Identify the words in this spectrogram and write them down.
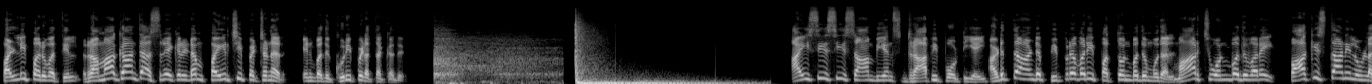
பள்ளி பருவத்தில் ரமாகாந்த் அஸ்ரேக்கரிடம் பயிற்சி பெற்றனர் என்பது குறிப்பிடத்தக்கது. ஐசிசி சாம்பியன்ஸ் டிராபி போட்டியை அடுத்த ஆண்டு பிப்ரவரி பத்தொன்பது முதல் மார்ச் ஒன்பது வரை பாகிஸ்தானில் உள்ள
